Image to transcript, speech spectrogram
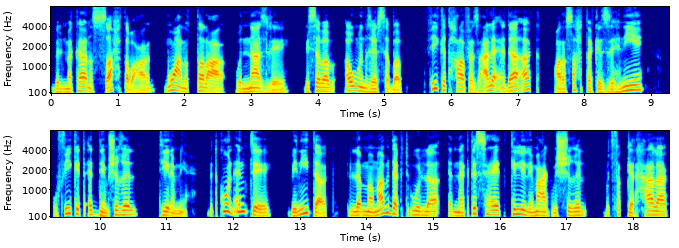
بالمكان الصح طبعا مو على الطلعة والنازلة بسبب أو من غير سبب فيك تحافظ على أدائك وعلى صحتك الذهنية وفيك تقدم شغل كتير منيح. بتكون أنت بنيتك لما ما بدك تقول لأ إنك تسعد كل اللي معك بالشغل بتفكر حالك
